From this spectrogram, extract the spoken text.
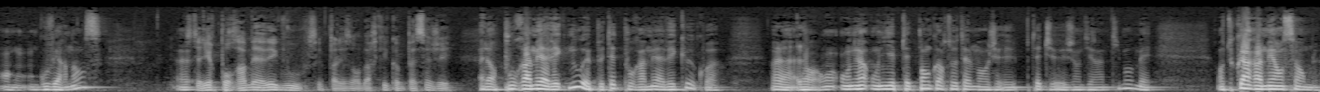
en, gouvernance. C'est-à-dire pour ramer avec vous, c'est pas les embarquer comme passagers. Alors pour ramer avec nous et peut-être pour ramer avec eux, quoi. Voilà. Alors on, on, y est peut-être pas encore totalement. Peut-être j'en dirai un petit mot, mais en tout cas ramer ensemble.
